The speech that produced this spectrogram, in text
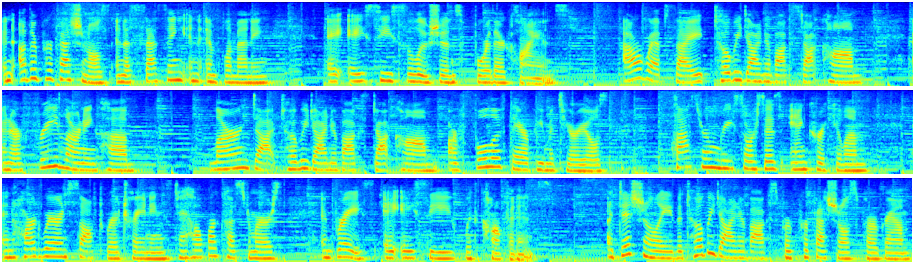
and other professionals in assessing and implementing AAC solutions for their clients. Our website, tobiidynavox.com, and our free learning hub, learn.tobiidynavox.com, are full of therapy materials, classroom resources and curriculum, and hardware and software trainings to help our customers embrace AAC with confidence. Additionally, the Tobii Dynavox for Professionals program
